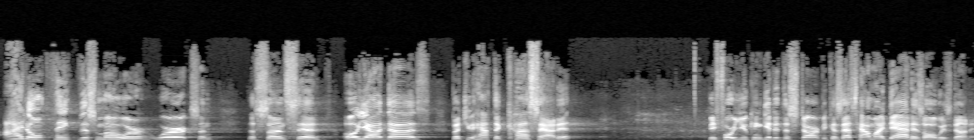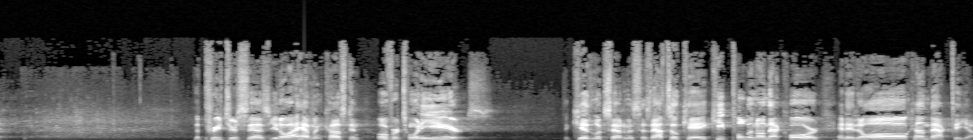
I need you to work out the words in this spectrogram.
I don't think this mower works. And the son said, Oh, yeah, it does, but you have to cuss at it before you can get it to start because that's how my dad has always done it. The preacher says, You know, I haven't cussed in over 20 years. The kid looks at him and says, That's okay. Keep pulling on that cord and it'll all come back to you.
